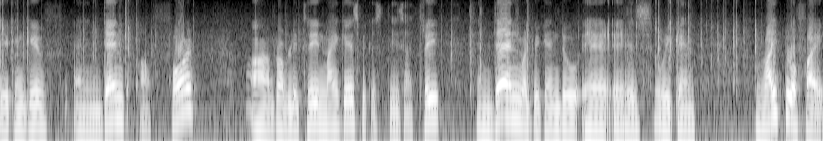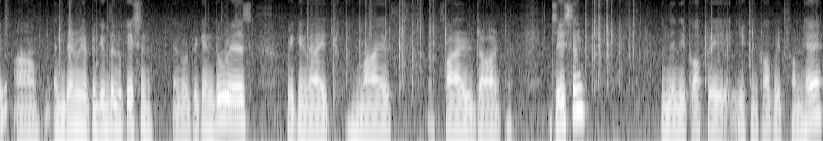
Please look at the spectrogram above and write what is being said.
you can give an indent of 4 uh, probably 3 in my case because these are 3 and then what we can do here is we can write to a file um, and then we have to give the location. And what we can do is we can write my file dot json and then you copy you can copy it from here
